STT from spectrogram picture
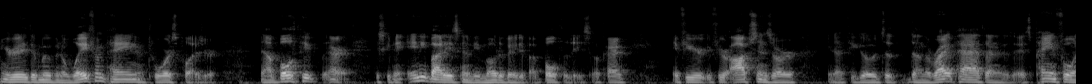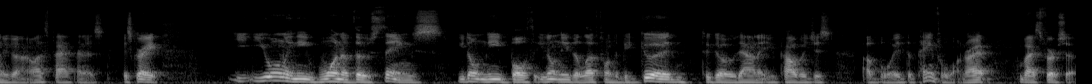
You're either moving away from pain or towards pleasure. Now, both people, or excuse me, anybody is going to be motivated by both of these. Okay, if your if your options are, you know, if you go to down the right path and it's, it's painful, and you go down the left path and it's it's great you only need one of those things. You don't need both. You don't need the left one to be good to go down it. You probably just avoid the painful one, right? Vice versa.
